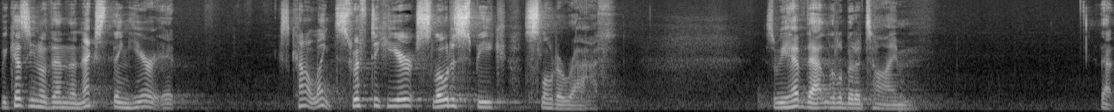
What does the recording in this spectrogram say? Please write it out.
Because, you know, then the next thing here, it, it's kind of linked swift to hear, slow to speak, slow to wrath. So we have that little bit of time, that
